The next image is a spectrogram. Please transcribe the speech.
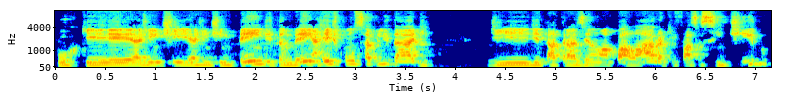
porque a gente a gente entende também a responsabilidade de estar tá trazendo uma palavra que faça sentido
